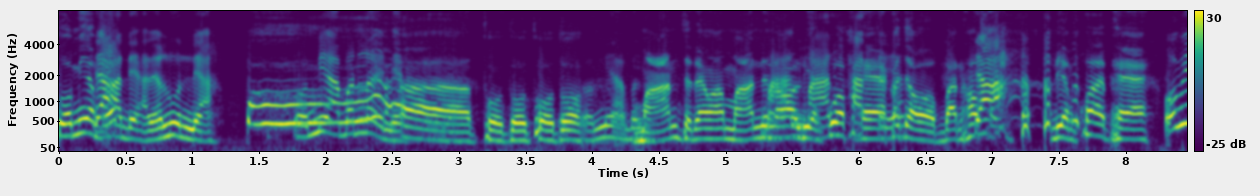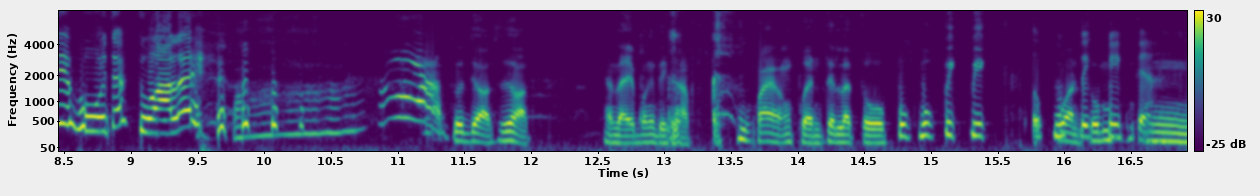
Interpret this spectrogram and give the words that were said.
ตัวเมียจ้าเบิดเนี่ยเนี่ยรุ่นเนี่ยตัวเมียเบิดเลยเนี่ย อ่าตัวตัวตัวตัวตัวเมียเบิดหมานแสดงว่าหมานนี่หมาเนาะนเลี้ยงพวกหมานแพรคักเลยก็จะบันเขาจ้ะ เลี้ยงควายแพรว่ามีผูจักตัวเลย สุดยอดสุดยอดอะไรบ้างดีครับ ควายของเพื่อนแต่ละตัวปุ๊กปุ๊กปิ๊กปิ๊กตุ๊กปุ๊กวันสมปิ๊กปิ๊กจ้ะอืม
